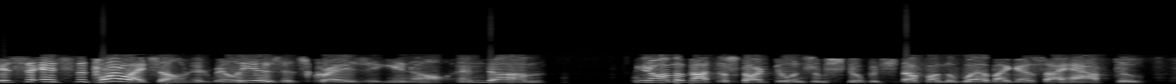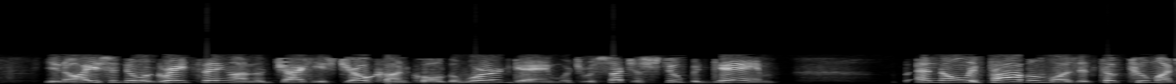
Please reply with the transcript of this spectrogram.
it's it's the twilight zone. It really is. It's crazy, you know. And um you know, I'm about to start doing some stupid stuff on the web. I guess I have to. You know, I used to do a great thing on the Jackie's Joke Hunt called the Word Game, which was such a stupid game and the only problem was it took too much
